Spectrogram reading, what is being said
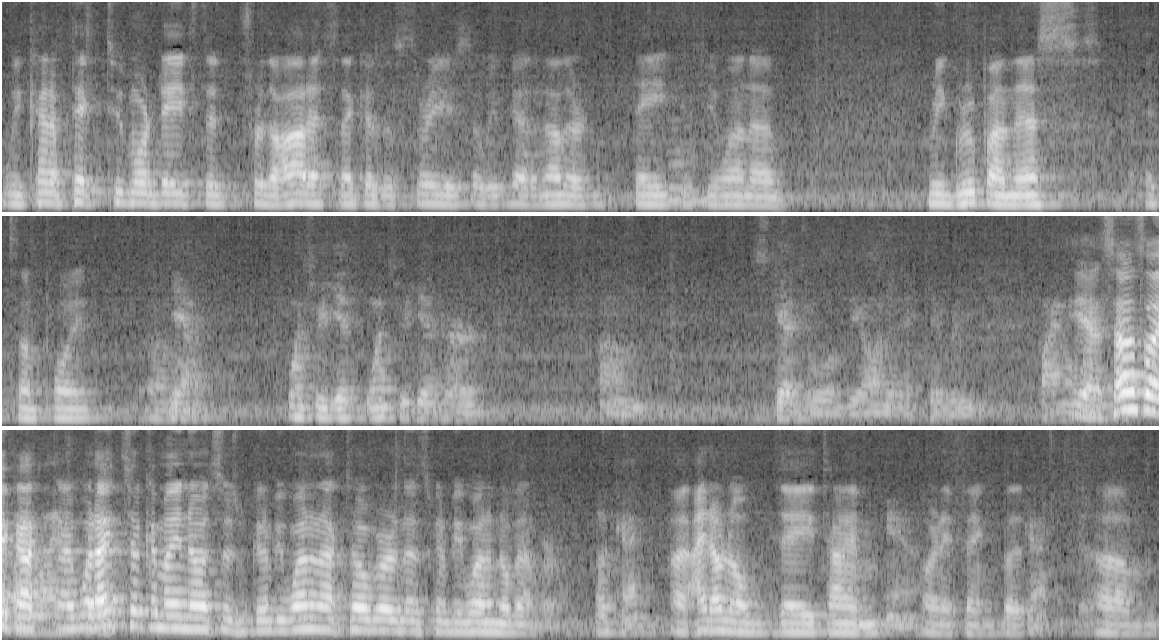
we kind of picked two more dates that, for the audits, that gives us three, so we've got another date if you want to regroup on this at some point. Um, Yeah, once we get, once we get her, um, schedule of the audit activity finalized. Yeah, it sounds like, finalized what I took in my notes, is gonna be one in October, and there's gonna be one in November. Okay, I, I don't know day, time, Yeah. or anything, but, Okay. Um,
